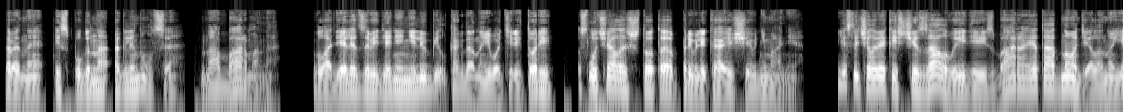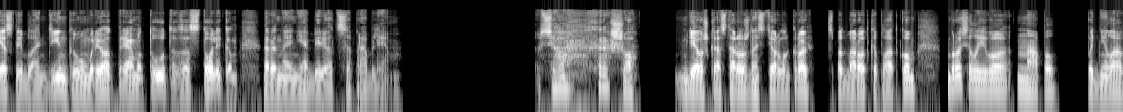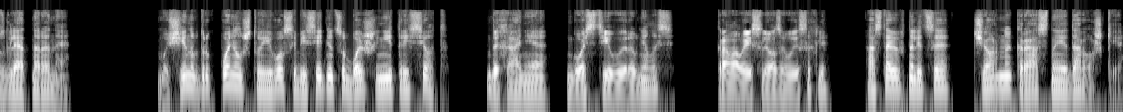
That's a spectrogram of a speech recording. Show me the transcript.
Рене испуганно оглянулся на бармена. Владелец заведения не любил, когда на его территории случалось что-то привлекающее внимание. Если человек исчезал, выйдя из бара, это одно дело, но если блондинка умрет прямо тут, за столиком, Рене не оберется проблем. «Все хорошо», Девушка осторожно стерла кровь с подбородка платком, бросила его на пол, подняла взгляд на Рене. Мужчина вдруг понял, что его собеседницу больше не трясет. Дыхание гости выровнялось, кровавые слезы высохли, оставив на лице черно-красные дорожки.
